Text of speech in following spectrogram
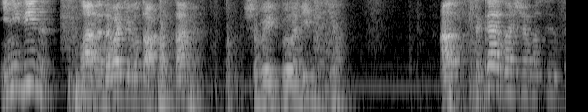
И не видно. Ладно, давайте вот так поставим, чтобы было видно ее. А такая большая посылка.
